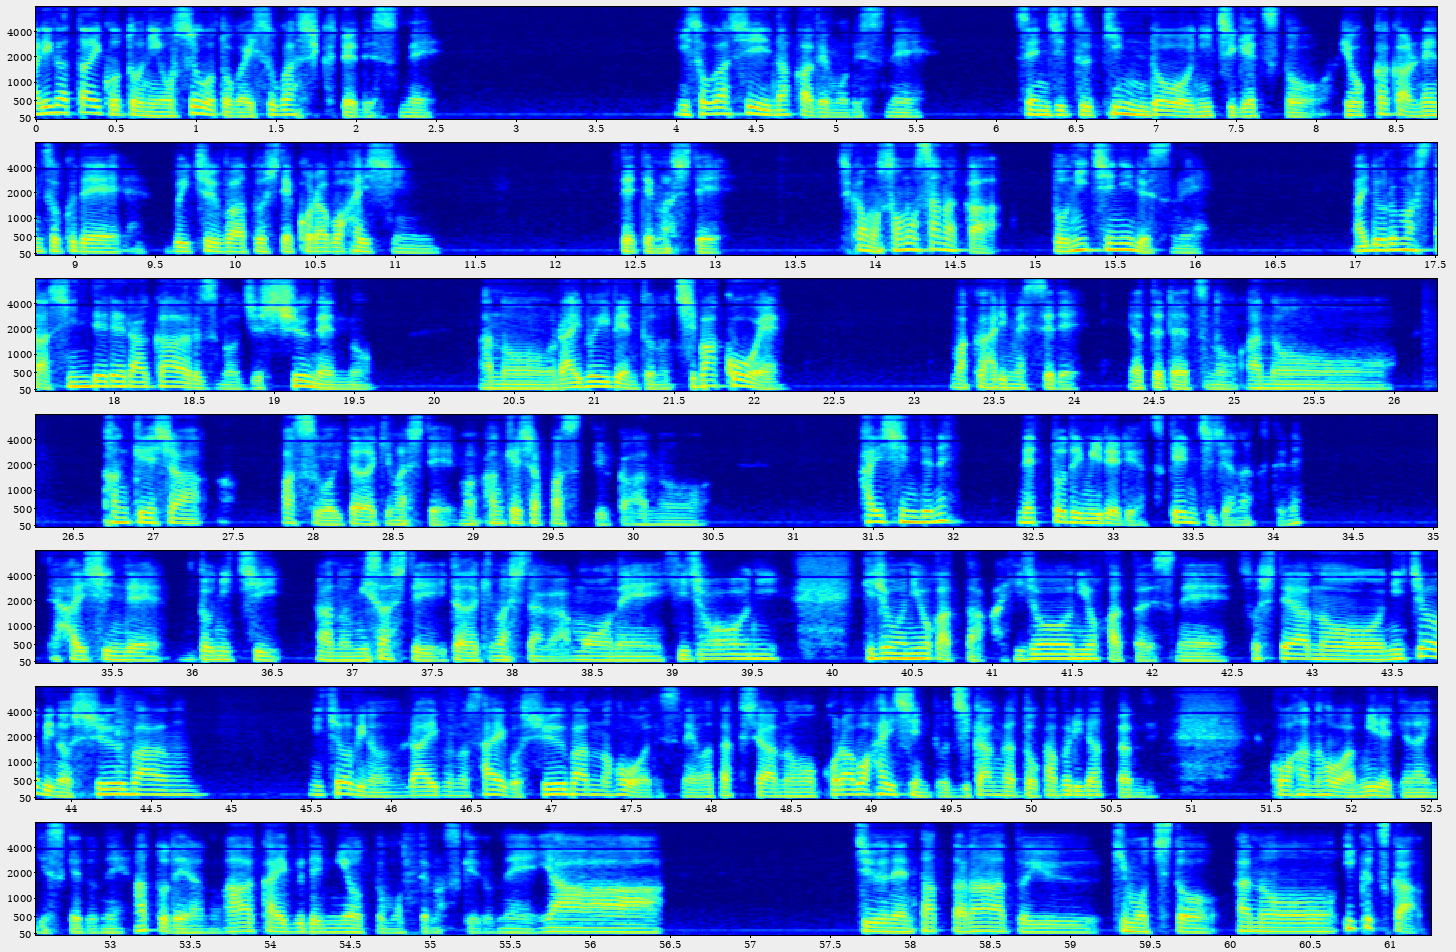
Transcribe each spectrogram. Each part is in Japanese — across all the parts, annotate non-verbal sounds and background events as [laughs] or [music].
ありがたいことにお仕事が忙しくてですね、忙しい中でもですね、先日、金、土、日、月と4日間連続で VTuber としてコラボ配信出てまして、しかもそのさなか、土日にですね、アイドルマスターシンデレラガールズの10周年の、あの、ライブイベントの千葉公演、幕張メッセでやってたやつの、あのー関係者パスをいただきまして、まあ、関係者パスっていうか、あの配信でね、ネットで見れるやつ、現地じゃなくてね、で配信で土日、あの、見させていただきましたが、もうね、非常に、非常に良かった。非常に良かったですね。そしてあの、日曜日の終盤、日曜日のライブの最後、終盤の方はですね、私あの、コラボ配信と時間がドカぶりだったんで、後半の方は見れてないんですけどね、後であの、アーカイブで見ようと思ってますけどね、いやー、10年経ったなという気持ちと、あの、いくつか、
